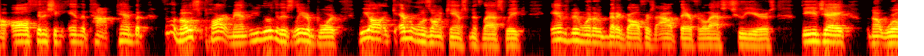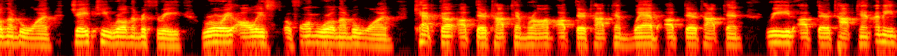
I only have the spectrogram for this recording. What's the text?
uh, all finishing in the top 10. But for the most part, man, you look at this leaderboard. We all, everyone was on Cam Smith last week. Im's been one of the better golfers out there for the last two years. DJ, not world number one. JT, world number three. Rory, always a former world number one. Koepka up there, top 10. Rahm up there, top 10. Webb up there, top 10. Reed up there, top 10. I mean,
